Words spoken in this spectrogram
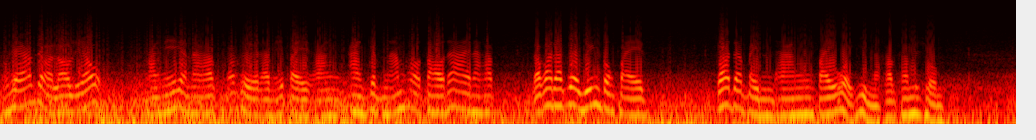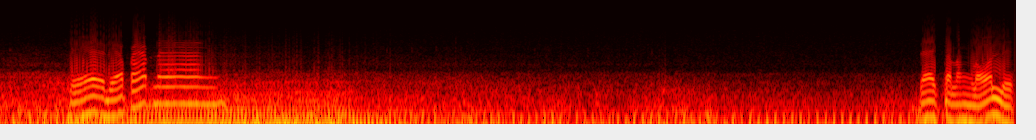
โอเคครับเดี๋ยวเราเลี้ยว ทางนี้กันนะครับ ก็คือทางนี้ไปทางอ่างเก็บน้ำเขาเตาได้นะครับ แล้วก็ถ้าเกิดวิ่งตรงไป ก็จะเป็นทางไปหัวหินนะครับท่านผู้ชมเคเดี๋ยวแป๊บนึงแดดกำลังร้อนเลย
